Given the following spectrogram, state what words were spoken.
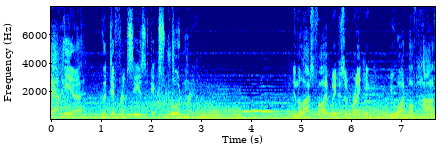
Down here, the difference is extraordinary. In the last five metres of braking, you wipe off half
